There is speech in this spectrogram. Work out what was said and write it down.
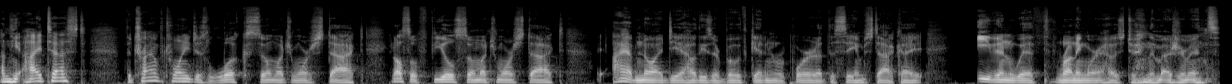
on the eye test, the Triumph 20 just looks so much more stacked. It also feels so much more stacked. I have no idea how these are both getting reported at the same stack height even with running warehouse doing the measurements.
